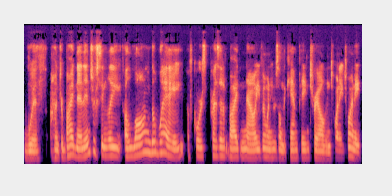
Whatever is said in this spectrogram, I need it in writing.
with Hunter Biden. And interestingly, along the way, of course, President Biden now, even when he was on the campaign trail in 2020,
